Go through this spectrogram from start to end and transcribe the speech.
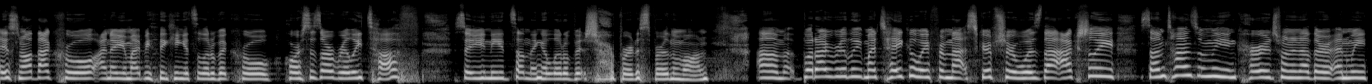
it's not that cruel. I know you might be thinking it's a little bit cruel. Horses are really tough, so you need something a little bit sharper to spur them on. Um, but I really, my takeaway from that scripture was that actually sometimes when we encourage one another and we,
